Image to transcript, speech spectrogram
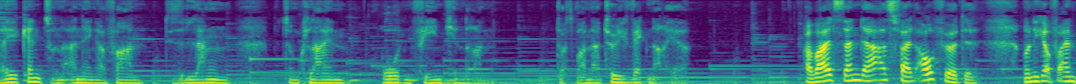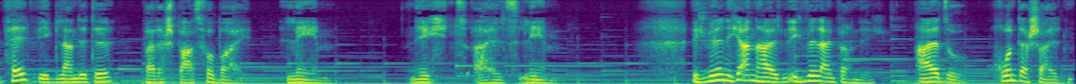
Ja, ihr kennt so eine Anhängerfahnen, diese langen, mit so einem kleinen roten Fähnchen dran. Das war natürlich weg nachher. Aber als dann der Asphalt aufhörte und ich auf einem Feldweg landete, war der Spaß vorbei. Lehm. Nichts als Lehm. Ich will nicht anhalten, ich will einfach nicht. Also, runterschalten,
